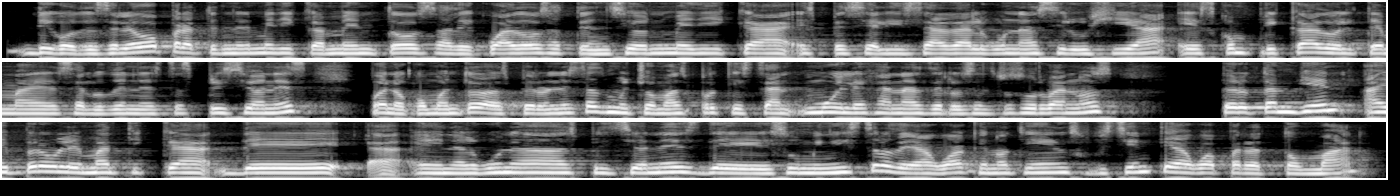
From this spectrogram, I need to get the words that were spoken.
Digo, desde luego para tener medicamentos adecuados, atención médica especializada, alguna cirugía, es complicado el tema de salud en estas prisiones, bueno, como en todas, pero en estas mucho más porque están muy lejanas de los centros urbanos, pero también hay problemática de ah, en algunas prisiones de suministro de agua que no tienen suficiente agua para tomar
